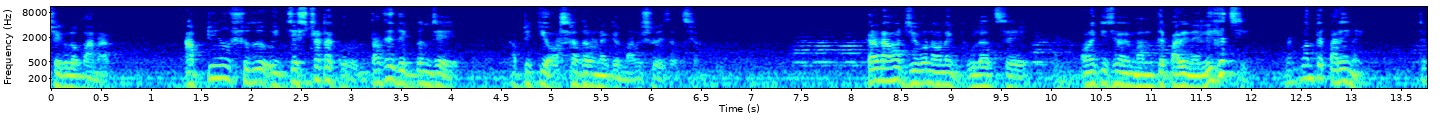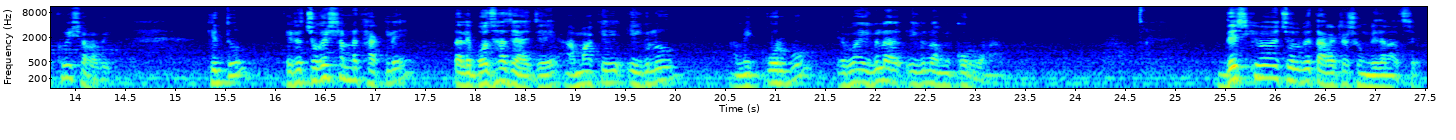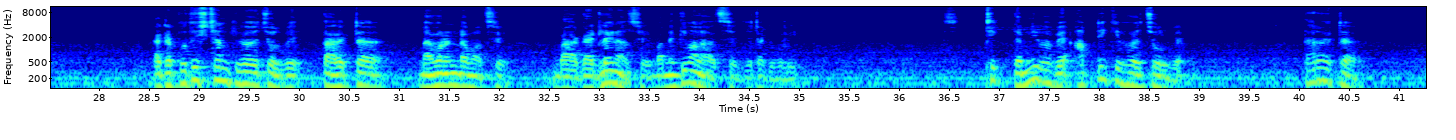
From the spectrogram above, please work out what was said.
সেগুলো মানার। আপনিও শুধু ওই চেষ্টাটা করুন, তাতে দেখবেন যে আপনি কি অসাধারণ একজন মানুষ হয়ে যাচ্ছেন। কারণ আমার জীবনে অনেক ভুল আছে, অনেক কিছু আমি মানতে পারি না লিখেছি বাট মানতে পারি নাই, এটা খুবই স্বাভাবিক। কিন্তু এটা চোখের সামনে থাকলে তাহলে বোঝা যায় যে আমাকে এগুলো আমি করব এবং এগুলো এগুলো আমি করব না। দেশ কীভাবে চলবে তার একটা সংবিধান আছে। একটা প্রতিষ্ঠান কীভাবে চলবে তার একটা মেমোরেন্ডাম আছে বা গাইডলাইন আছে বা নীতিমালা আছে, যেটাকে বলি। ঠিক তেমনিভাবে আপনি কীভাবে চলবেন তারও একটা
